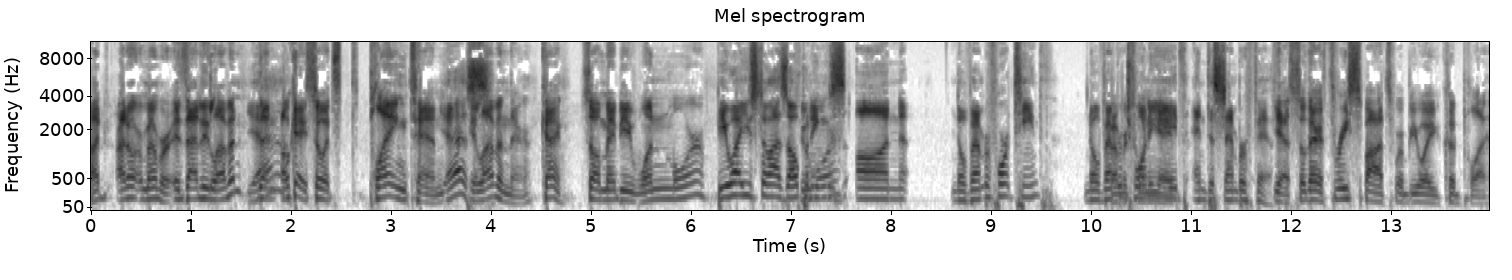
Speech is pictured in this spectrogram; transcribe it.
I, I don't remember. Is that 11? Yeah. Then, okay, so it's playing 10. Yes. 11 there. Okay. So maybe one more? BYU still has openings on November 14th, November November 28th, 28th. and December 5th. Yeah, so there are three spots where BYU could play.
